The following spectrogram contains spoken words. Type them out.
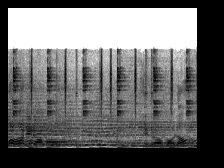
রাম রাম। রাম রাম।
